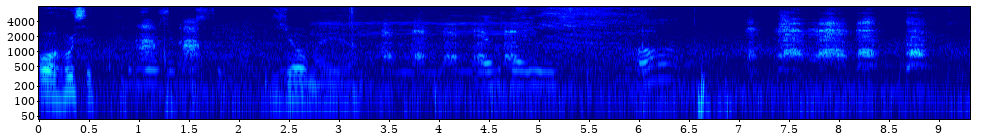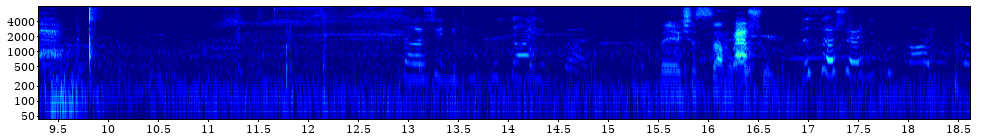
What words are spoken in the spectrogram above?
О, гуси. боже, гуси. Ё-моё. Я их боюсь. О, Саша, не кусаются. Да я их сейчас сам укушу. Да, Саша, они кусаются.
